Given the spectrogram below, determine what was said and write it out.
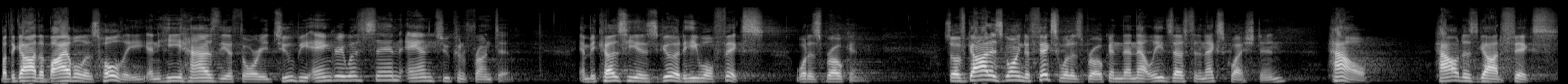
But the God of the Bible is holy, and he has the authority to be angry with sin and to confront it. And because he is good, he will fix what is broken. So if God is going to fix what is broken, then that leads us to the next question How? How does God fix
